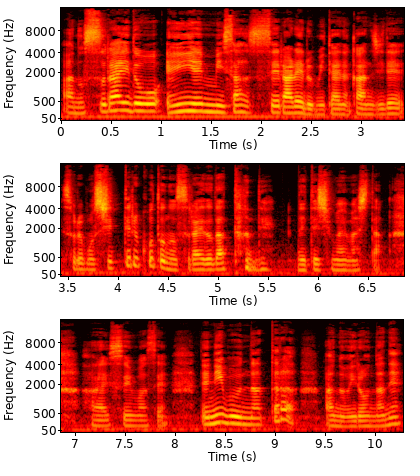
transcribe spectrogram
あのスライドを延々見させられるみたいな感じでそれも知ってることのスライドだったんで寝てしまいましたはいすいませんで2部になったらあのいろんなね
